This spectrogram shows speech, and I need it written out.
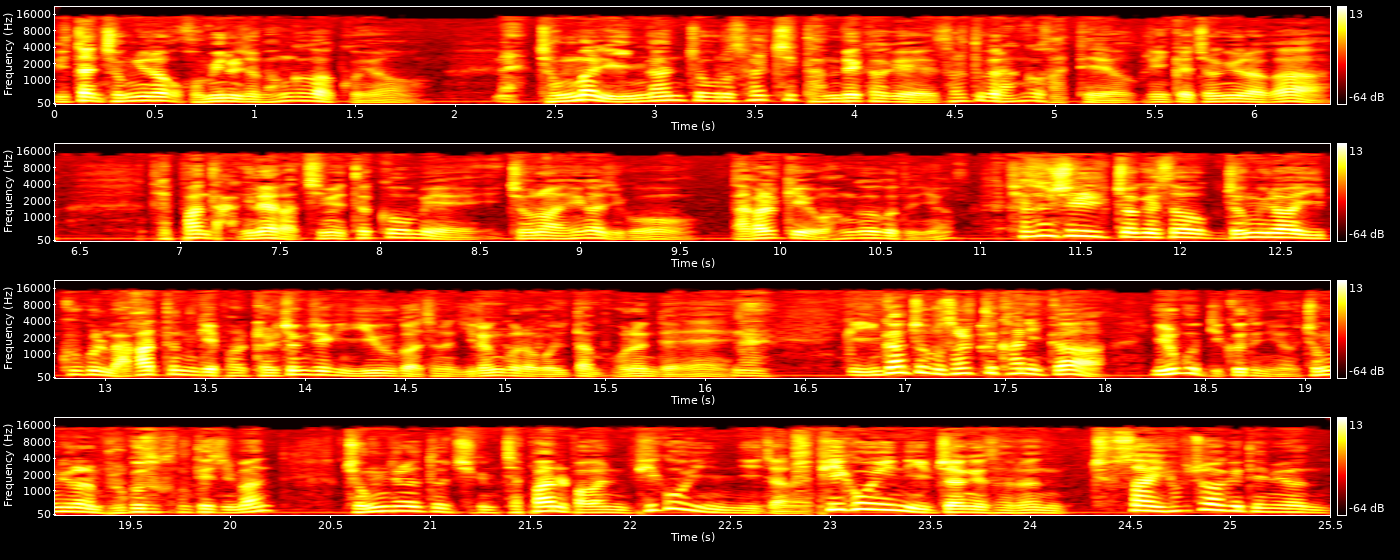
일단 정유라가 고민을 좀 한 것 같고요. 네. 정말 인간적으로 솔직 담백하게 설득을 한 것 같아요. 그러니까 정유라가 재판 당일날 아침에 특검에 전화해가지고 나갈게요 한 거거든요. 최순실 쪽에서 정유라 입국을 막았던 게 바로 결정적인 이유가 저는 이런 거라고 일단 보는데 네. 인간적으로 설득하니까 이런 것도 있거든요. 정유라는 불구속 상태지만 정유라도 지금 재판을 받은 피고인이잖아요. 피고인 입장에서는 추사에 협조하게 되면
